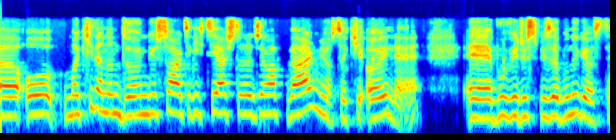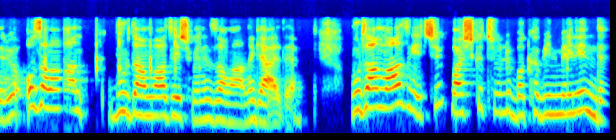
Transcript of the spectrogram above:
e, o makinenin döngüsü artık ihtiyaçlara cevap vermiyorsa ki öyle, e, bu virüs bize bunu gösteriyor. O zaman buradan vazgeçmenin zamanı geldi. Buradan vazgeçip başka türlü bakabilmenin de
